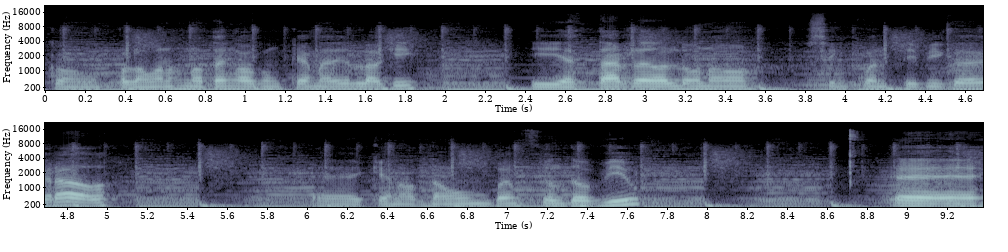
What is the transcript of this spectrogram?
Con, por lo menos no tengo con qué medirlo aquí. Y está alrededor de unos 50 y pico de grados. eh, que nos da un buen field of view. Eh,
